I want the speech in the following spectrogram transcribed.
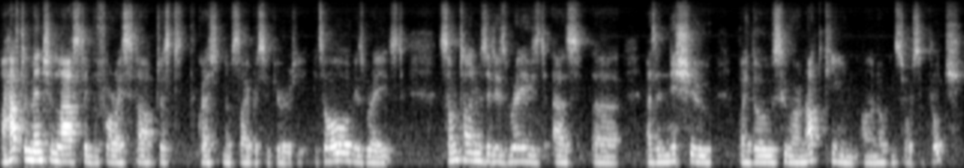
I have to mention lastly, before I stop, just question of cybersecurity. It's always raised. Sometimes it is raised as, uh, as an issue by those who are not keen on an open source approach.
